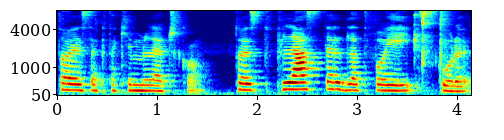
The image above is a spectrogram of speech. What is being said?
To jest jak takie mleczko. To jest plaster dla Twojej skóry.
